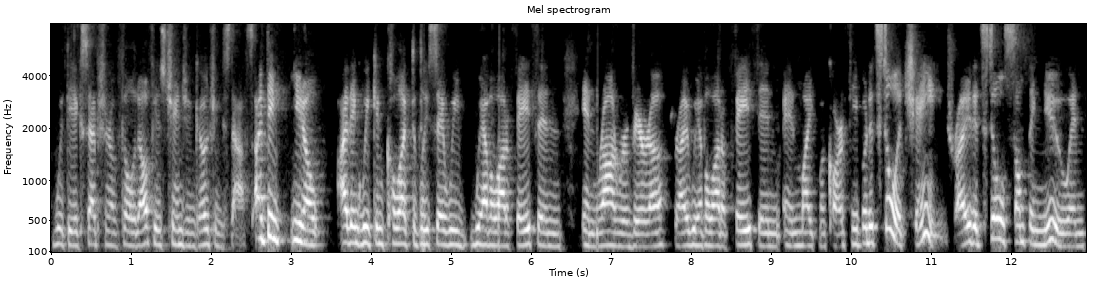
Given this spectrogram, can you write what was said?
with the exception of Philadelphia, is changing coaching staffs. I think you know, I think we can collectively say we we have a lot of faith in in Ron Rivera, right? We have a lot of faith in in Mike McCarthy, but it's still a change, right? It's still something new, and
